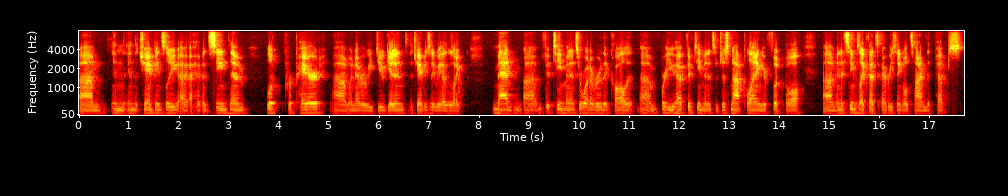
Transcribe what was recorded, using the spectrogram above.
um, in in the Champions League. I, I haven't seen them look prepared uh, whenever we do get into the Champions League. We have like mad uh, 15 minutes or whatever they call it, um, where you have 15 minutes of just not playing your football. Um, and it seems like that's every single time that Pep's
